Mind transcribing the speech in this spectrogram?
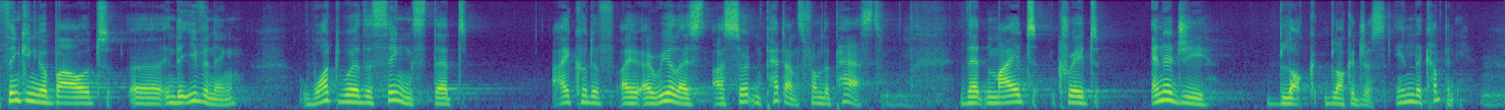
thinking about uh, in the evening, what were the things that I could have, I, I realized are certain patterns from the past. That might create energy block blockages in the company, mm -hmm.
